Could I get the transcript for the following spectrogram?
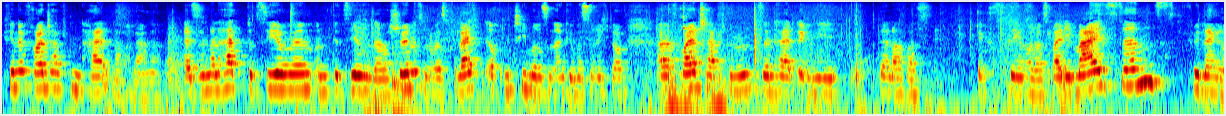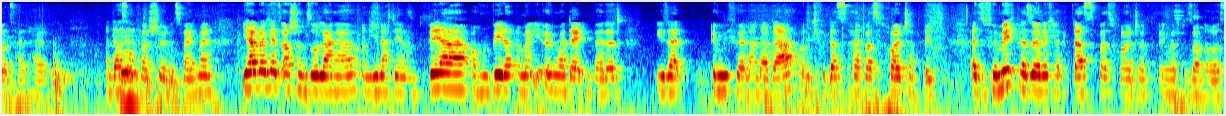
Ich finde, Freundschaften halten auch lange. Also man hat Beziehungen und Beziehungen sind was Schönes und was vielleicht auch Intimeres in eine gewisse Richtung. Aber Freundschaften sind halt irgendwie dann noch was Extremeres, weil die meistens für längere Zeit halten. Und das ist Ja. halt was Schönes. Weil ich meine, ihr habt euch jetzt auch schon so lange und je nachdem, wer auf wen auch immer ihr irgendwann daten werdet, ihr seid irgendwie füreinander da und ich finde, das hat was freundschaftlich. Also für mich persönlich hat das was Freundschaft irgendwas Besonderes.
